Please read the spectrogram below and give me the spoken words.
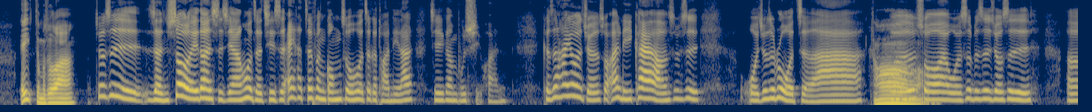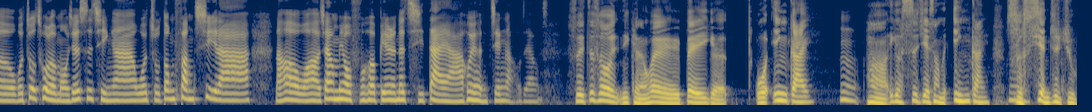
哎，怎么说啊？就是忍受了一段时间，或者其实，哎，他这份工作或这个团体，他其实根本不喜欢。可是他又觉得说，哎，离开好像是不是我就是弱者啊？哦、或者是说我是不是就是？呃，我做错了某些事情啊，我主动放弃啦，然后我好像没有符合别人的期待啊，会很煎熬这样子。所以这时候你可能会被一个 我应该，嗯啊，一个世界上的应该所限制住、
